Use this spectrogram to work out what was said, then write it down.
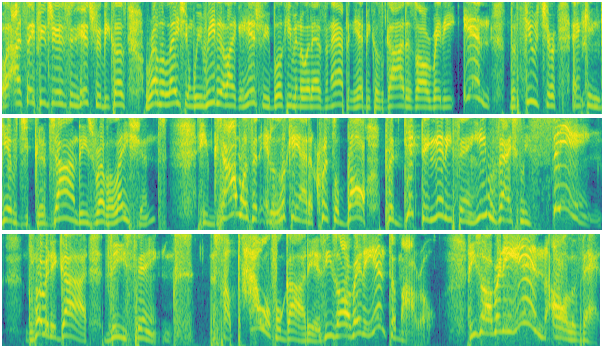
I say futuristic history because Revelation, we read it like a history book, even though it hasn't happened yet, because God is already in the future and can give John these revelations. He, John wasn't looking at a crystal ball predicting anything, he was actually seeing, glory to God, these things. That's how powerful God is. He's already in tomorrow. He's already in all of that.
